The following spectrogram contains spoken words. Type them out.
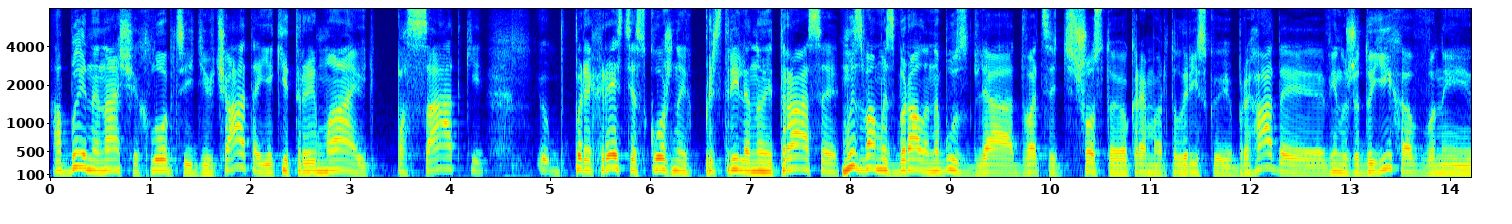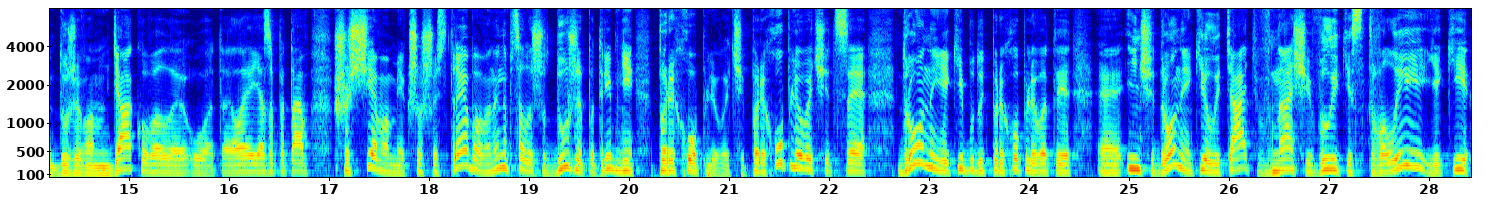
аби не наші хлопці і дівчата, які тримають посадки. Перехрестя з кожної пристріляної траси. Ми з вами збирали набуз для 26-ї окремої артилерійської бригади. Він уже доїхав. Вони дуже вам дякували. От, але я запитав, що ще вам, якщо щось треба. Вони написали, що дуже потрібні перехоплювачі. Перехоплювачі це дрони, які будуть перехоплювати е, інші дрони, які летять в наші великі стволи, які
